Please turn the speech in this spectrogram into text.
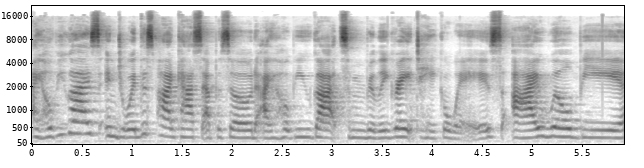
I hope you guys enjoyed this podcast episode. I hope you got some really great takeaways. I will be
